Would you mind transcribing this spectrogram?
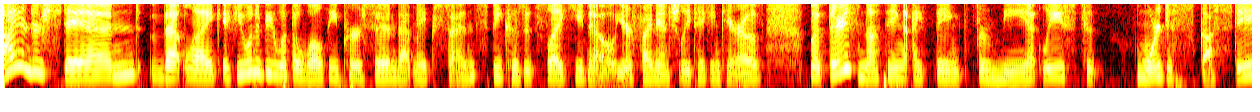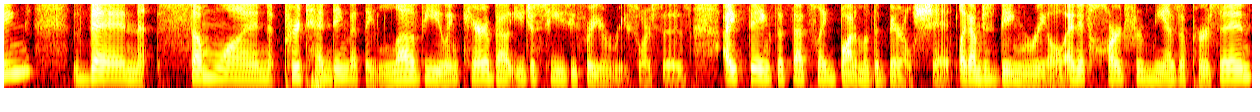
I understand that, like, if you want to be with a wealthy person, that makes sense because it's like, you know, you're financially taken care of. But there is nothing, I think, for me at least, to more disgusting than someone pretending that they love you and care about you just to use you for your resources. I think that that's like bottom of the barrel shit. Like I'm just being real. And it's hard for me as a person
